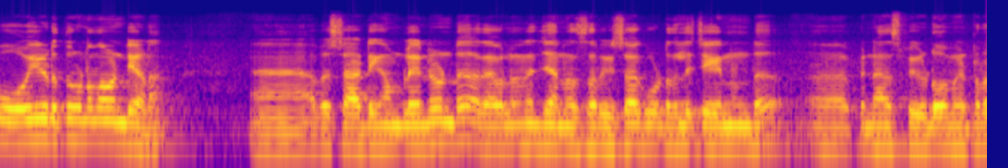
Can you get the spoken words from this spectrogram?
പോയി എടുത്തു കൊണ്ടുവന്ന വണ്ടിയാണ്. അപ്പോൾ സ്റ്റാർട്ടിങ് കംപ്ലൈന്റും ഉണ്ട്. അതേപോലെ തന്നെ ജനറൽ സർവീസ് ആ കൂട്ടത്തിൽ ചെയ്യുന്നുണ്ട്. പിന്നെ പിന്നെ speedometer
